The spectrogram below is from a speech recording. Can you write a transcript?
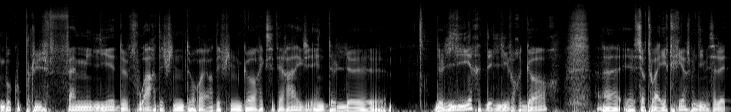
beaucoup plus familier de voir des films d'horreur, des films gore, etc. et de le de lire des livres gore euh, et surtout à écrire, je me dis mais ça doit être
